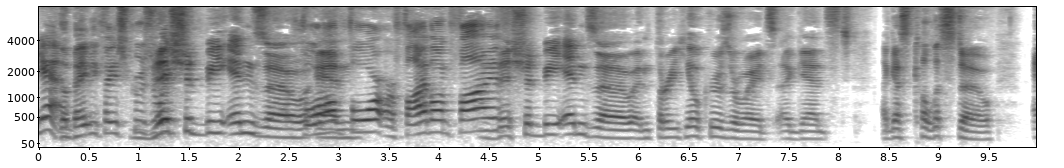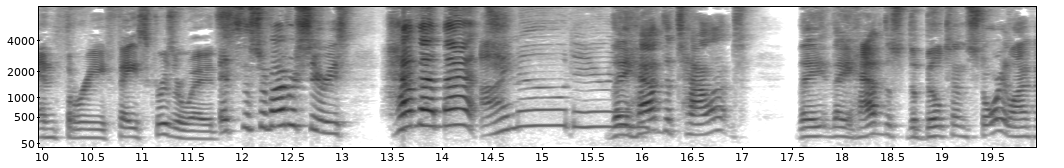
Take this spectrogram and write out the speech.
yeah, the babyface cruiserweights. this should be Enzo. four and on four or five on five. This should be Enzo and three heel cruiserweights against, I guess, Kalisto and three face cruiserweights. it's the Survivor Series. Have that match. I know, Daryn. They have the talent. They they have the the built-in storyline.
